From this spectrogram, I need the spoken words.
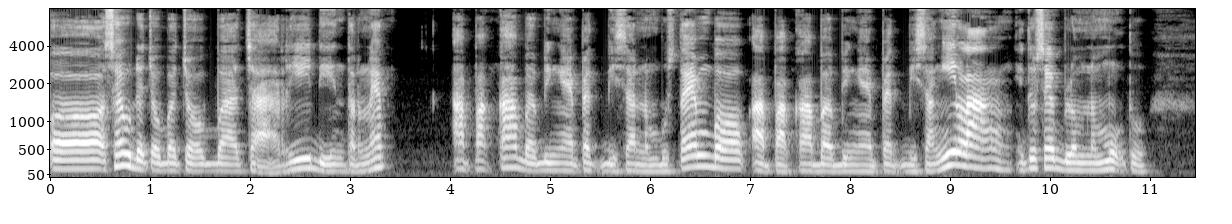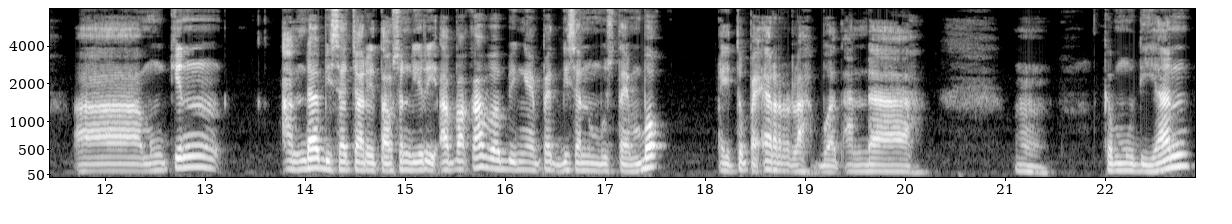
uh, saya udah coba-coba cari di internet apakah babi ngepet bisa nembus tembok, apakah babi ngepet bisa ngilang. Itu saya belum nemu tuh. Uh, mungkin Anda bisa cari tahu sendiri apakah babi ngepet bisa nembus tembok. Itu PR lah buat Anda. Hmm. Kemudian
